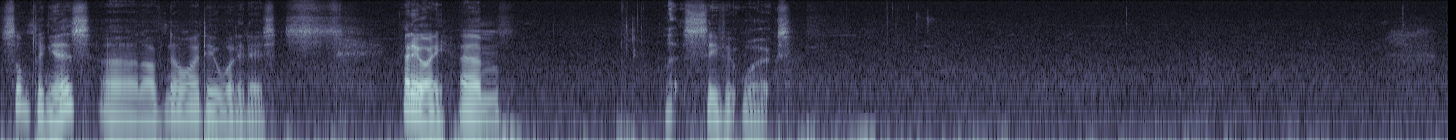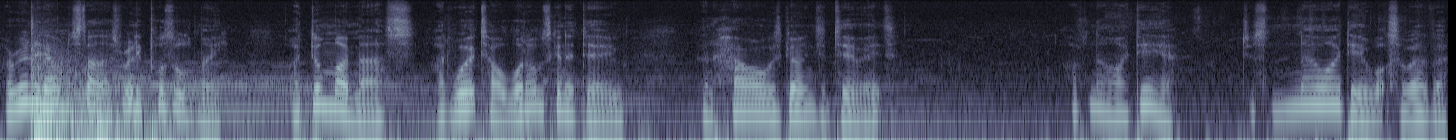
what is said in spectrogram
something is, and I've no idea what it is. Anyway, um, let's see if it works. I really don't understand, that's really puzzled me. I'd done my maths, I'd worked out what I was going to do and how I was going to do it. I've no idea. Just no idea whatsoever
